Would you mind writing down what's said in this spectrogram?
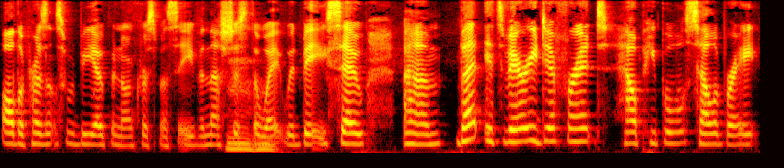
all the presents would be opened on Christmas Eve, and that's just the Mhm. way it would be. So, um, but it's very different how people celebrate,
